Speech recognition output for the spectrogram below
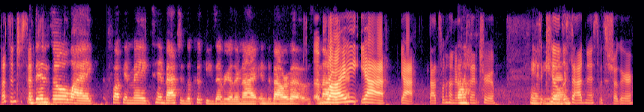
that's interesting. But then they'll like fucking make ten batches of cookies every other night and devour those. And that's okay. right? Yeah, yeah, that's 100% true. To kill the sadness with sugar.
